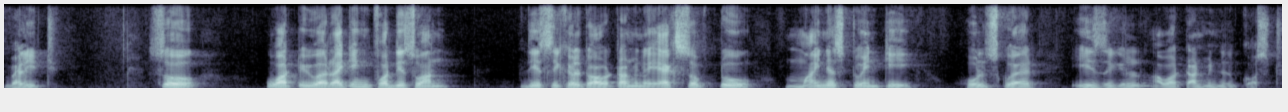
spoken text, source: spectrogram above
valid. So, what you are writing for this one this equal to our terminal x of 2 minus 20 whole square is equal our terminal cost.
